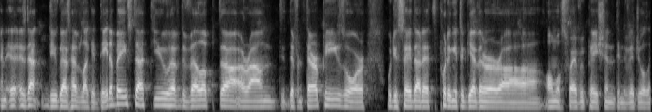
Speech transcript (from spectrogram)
And is that do you guys have like a database that you have developed uh, around different therapies, or would you say that it's putting it together uh, almost for every patient individually?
